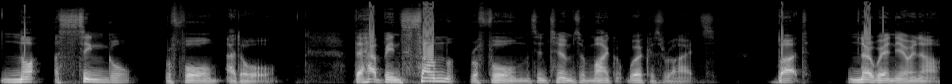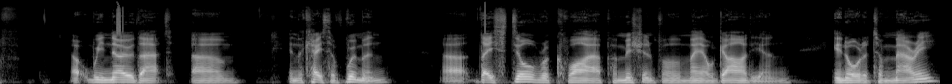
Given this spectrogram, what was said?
Not a single reform at all. There have been some reforms in terms of migrant workers' rights, but nowhere near enough. Uh, we know that um, in the case of women, uh, they still require permission from a male guardian in order to marry,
